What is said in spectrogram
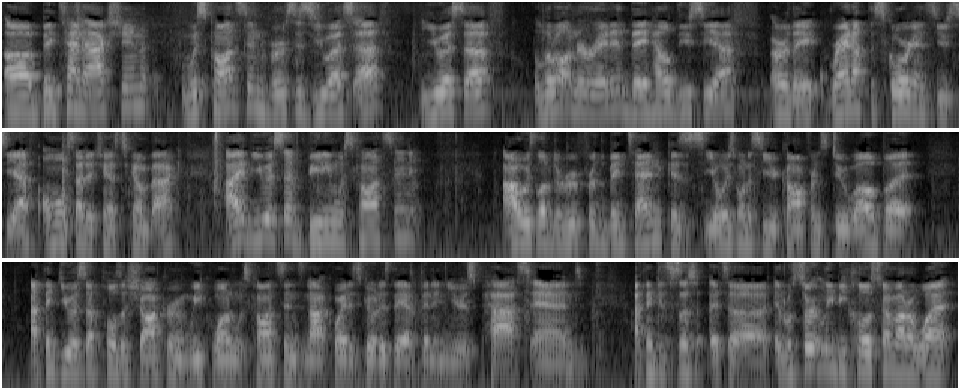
Uh, Big Ten action: Wisconsin versus USF. USF a little underrated. They held UCF, or they ran up the score against UCF. Almost had a chance to come back. I have USF beating Wisconsin. I always love to root for the Big Ten because you always want to see your conference do well, but I think USF pulls a shocker in Week One. Wisconsin's not quite as good as they have been in years past, and I think it's a, it's a it will certainly be close no matter what.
